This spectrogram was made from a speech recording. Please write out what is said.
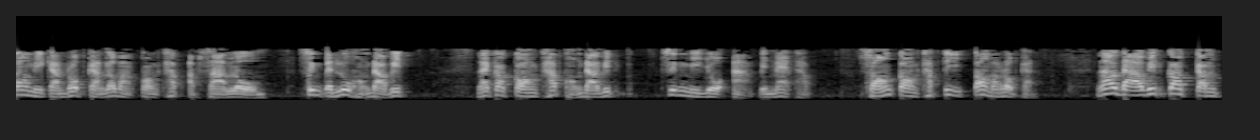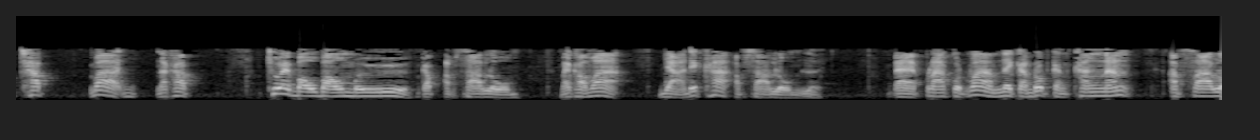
ต้องมีการรบกันระหว่างกองทัพอับซาโลม ซึ่งเป็นลูกของดาวิดและก็กองทัพของดาวิดซึ่งมีโยอาบเป็นแม่ทัพสองกองทัพที่ต้องมารบกัน แล้วดาวิดก็กำชับว่านะครับ ช่วยเบาเบามือกับอับซาโลม หมายความว่า อย่าได้ฆ่าอับซาโลมเลย แต่ปรากฏว่าในการรบกันครั้งนั้น อับซาโล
